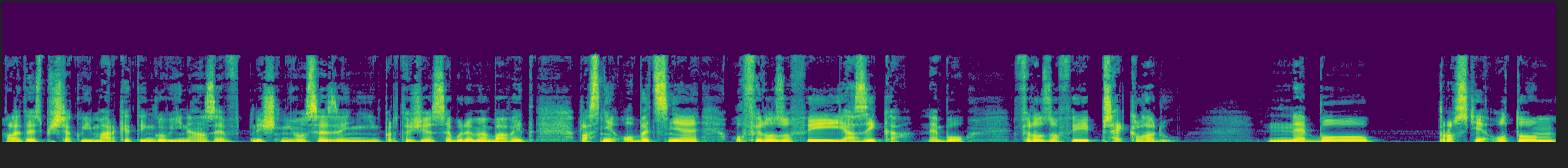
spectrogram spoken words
ale to je spíš takový marketingový název dnešního sezení, protože se budeme bavit vlastně obecně o filozofii jazyka nebo filozofii překladu. Nebo prostě o tom,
